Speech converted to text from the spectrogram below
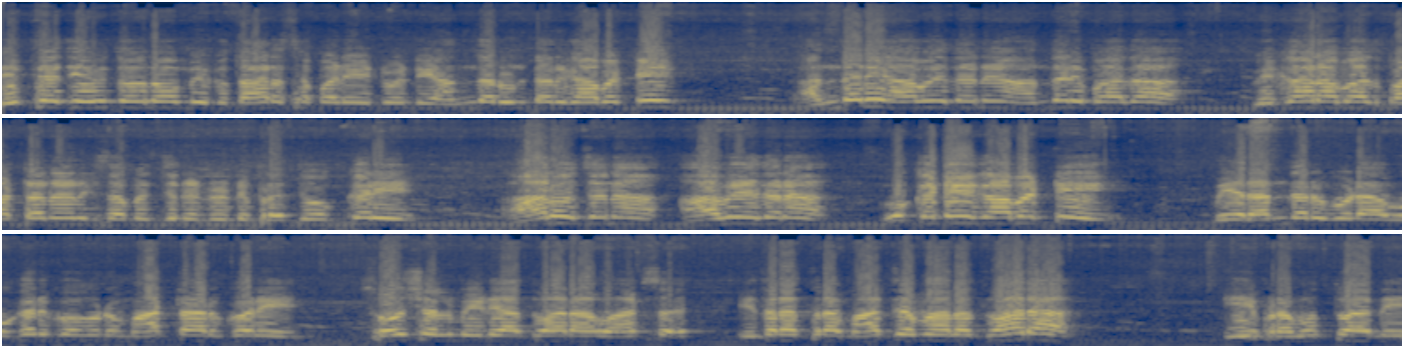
నిత్య జీవితంలో మీకు తారసపడేటువంటి అందరు ఉంటారు కాబట్టి అందరి ఆవేదన అందరి బాధ వికారాబాద్ పట్టణానికి సంబంధించినటువంటి ప్రతి ఒక్కరి ఆలోచన ఆవేదన ఒక్కటే కాబట్టి మీరందరూ కూడా ఒకరికొకరు మాట్లాడుకొని సోషల్ మీడియా ద్వారా వాట్సాప్ ఇతరత్ర మాధ్యమాల ద్వారా ఈ ప్రభుత్వాన్ని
